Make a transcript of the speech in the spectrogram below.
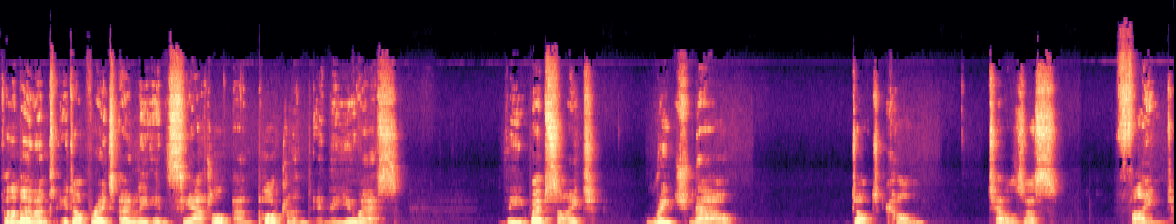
For the moment, it operates only in Seattle and Portland in the US. The website reachnow.com tells us Find.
